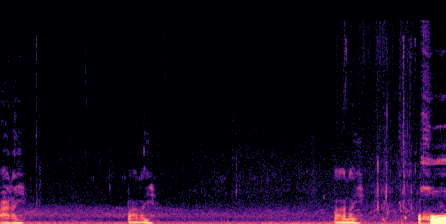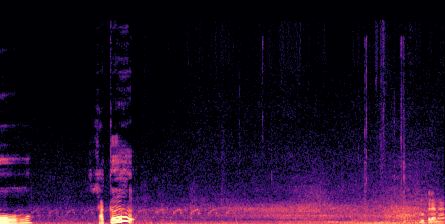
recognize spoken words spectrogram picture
ปลาอะไรปลาอะไรปลาอะไร โอ้โหชักเกอร์หลุดไปแล้วนะ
